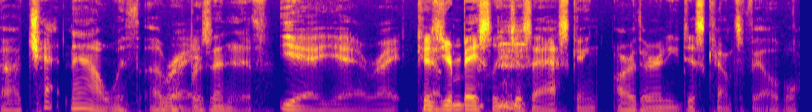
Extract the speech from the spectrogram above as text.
uh, chat now with a Right. representative Yeah, yeah, right. because Yep. you're basically just asking, are there any discounts available?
